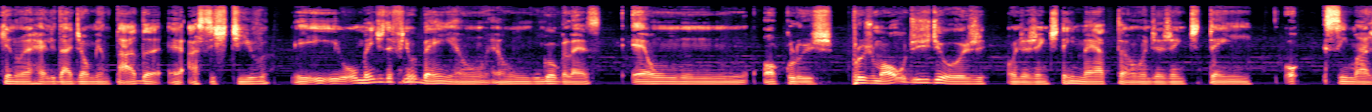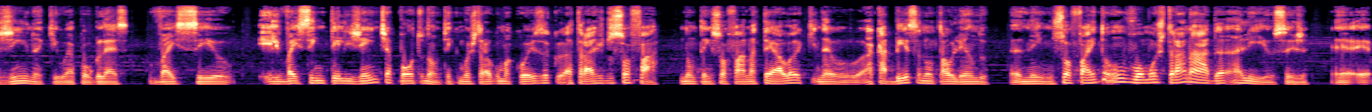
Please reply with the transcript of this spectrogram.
que não é realidade aumentada, é assistiva. E, e o Mendes definiu bem, é um, é um Google Glass, é um óculos para os moldes de hoje, onde a gente tem meta, onde a gente tem se imagina que o Apple Glass vai ser ele vai ser inteligente a ponto, não, tem que mostrar alguma coisa atrás do sofá. Não tem sofá na tela, que, né, a cabeça não tá olhando é, nenhum sofá, então não vou mostrar nada ali. Ou seja, é, é,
